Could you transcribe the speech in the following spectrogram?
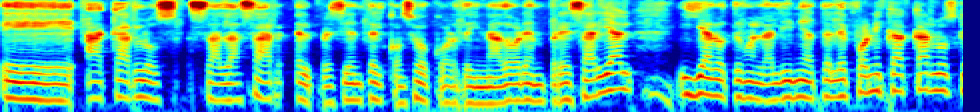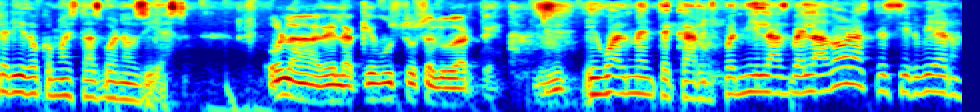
eh, a Carlos Salazar, el presidente del Consejo Coordinador Empresarial, y ya lo tengo en la línea telefónica. Carlos, querido, ¿cómo estás? Buenos días. Hola Adela, qué gusto saludarte. Igualmente, Carlos, pues ni las veladoras te sirvieron.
